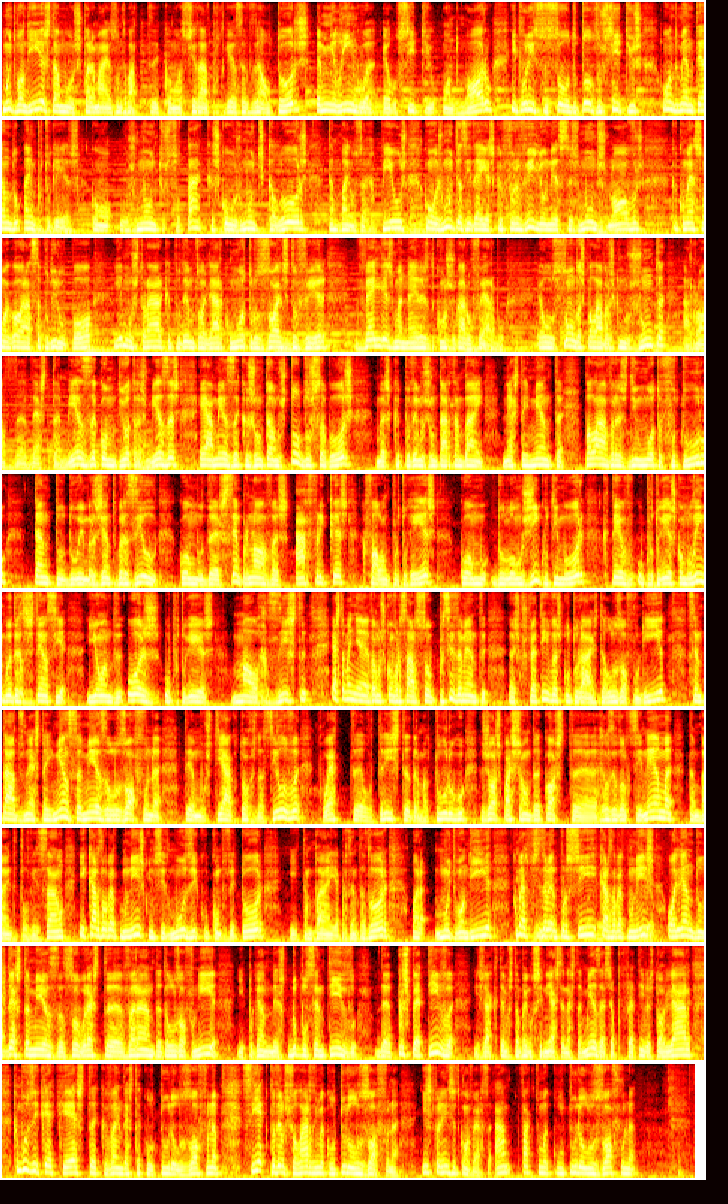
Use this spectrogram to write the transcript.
Muito bom dia, estamos para mais um debate com a Sociedade Portuguesa de Autores. A minha língua é o sítio onde moro e por isso sou de todos os sítios onde me entendo em português, com os muitos sotaques, com os muitos calores, também os arrepios, com as muitas ideias que fervilham nesses mundos novos que começam agora a sacudir o pó e a mostrar que podemos olhar com outros olhos de ver velhas maneiras de conjugar o verbo. É o som das palavras que nos junta à roda desta mesa, como de outras mesas. É à mesa que juntamos todos os sabores, mas que podemos juntar também nesta emenda palavras de um outro futuro, tanto do emergente Brasil como das sempre novas Áfricas que falam português, como do longínquo Timor, que teve o português como língua de resistência e onde hoje o português mal resiste. Esta manhã vamos conversar sobre precisamente as perspectivas culturais da lusofonia. Sentados nesta imensa mesa lusófona temos Tiago Torres da Silva, poeta, letrista, dramaturgo, Jorge Paixão da Costa, realizador de cinema, também de televisão, e Carlos Alberto Muniz, conhecido músico, compositor e também apresentador. Ora, muito bom dia. Começo precisamente por si, Carlos Alberto Muniz, olhando desta mesa sobre esta varanda da lusofonia e pegando neste duplo sentido da perspectiva, e já que temos também um cineasta nesta mesa, esta perspectiva, este olhar, que música é que é esta que vem desta cultura lusófona? Se é que podemos falar de uma cultura lusófona? Isto para início de conversa. Há, de facto, uma cultura lusófona?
